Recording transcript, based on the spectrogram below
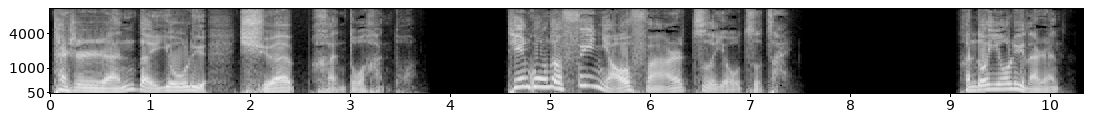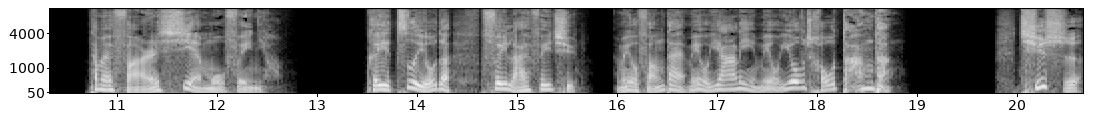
但是人的忧虑却很多很多，天空的飞鸟反而自由自在。很多忧虑的人，他们反而羡慕飞鸟，可以自由的飞来飞去，没有房贷，没有压力，没有忧愁等等。其实，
